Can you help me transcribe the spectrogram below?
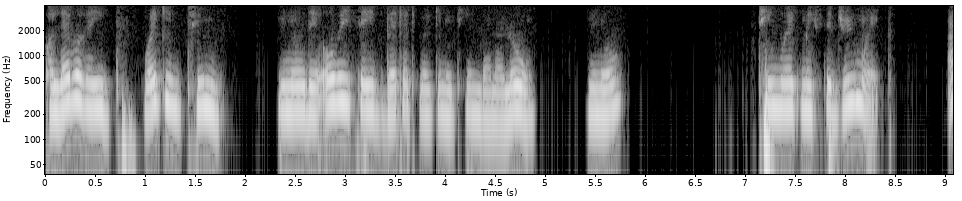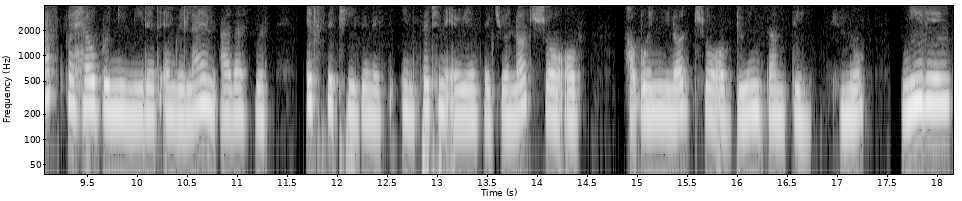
collaborate, work in teams. You know, they always say it's better to work in a team than alone. You know, teamwork makes the dream work. Ask for help when you need it and rely on others with expertise in, in certain areas that you're not sure of when you're not sure of doing something. You know, needing,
